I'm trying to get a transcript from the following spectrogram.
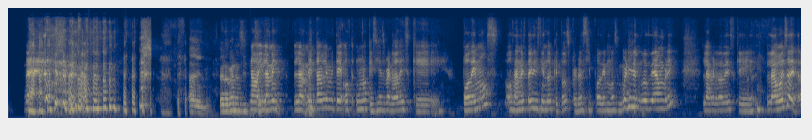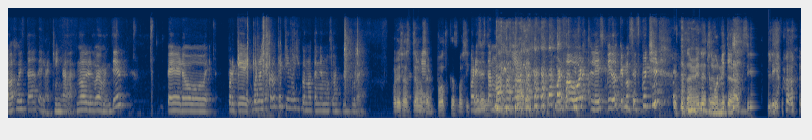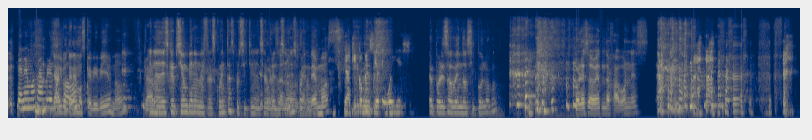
pero bueno, sí. No, y lamentablemente uno que sí es verdad es que podemos, o sea, no estoy diciendo que todos, pero sí podemos morirnos de hambre. La verdad es que la bolsa de trabajo está de la chingada, no les voy a mentir, pero porque, bueno, yo creo que aquí en México no tenemos la cultura. Por eso hacemos el podcast, básicamente. Por eso estamos aquí. Por favor, les pido que nos escuchen. Este también es un Tenemos hambre, De algo tenemos que vivir, ¿no? En la descripción vienen nuestras cuentas por si quieren hacer Por eso nos vendemos. Y aquí comen siete güeyes. Por eso vendo psicólogo. Por eso vendo jabones.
